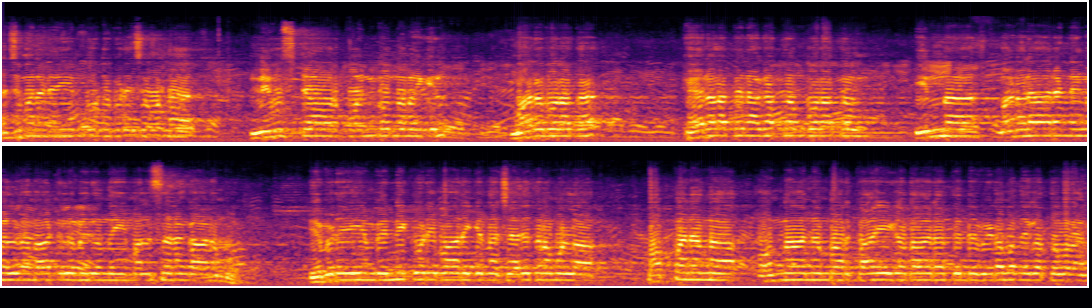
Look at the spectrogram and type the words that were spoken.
അജ്മലിനെയും കൂട്ടുപിടിച്ചുകൊണ്ട് ന്യൂസ് സ്റ്റാർ പൊൻകുന്നമെങ്കിൽ മറുപുറത്ത് കേരളത്തിനകത്തും പുറത്തും ഇന്ന് മണലാരണ്യങ്ങളുടെ നാട്ടിൽ വരുന്ന ഈ മത്സരം കാണുമ്പോൾ എവിടെയും വെന്നിക്കൊടി പാലിക്കുന്ന ചരിത്രമുള്ള പപ്പൻ എന്ന ഒന്നാം നമ്പർ കായിക താരത്തിന്റെ വിടവ് നികത്തുവാൻ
